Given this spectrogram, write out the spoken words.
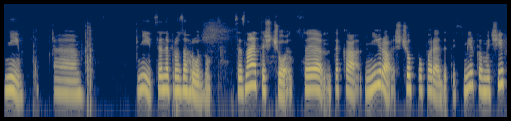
Ні. Е, Ні, це не про загрозу. Це знаєте що? Це така міра, щоб попередити. Смірка мечів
